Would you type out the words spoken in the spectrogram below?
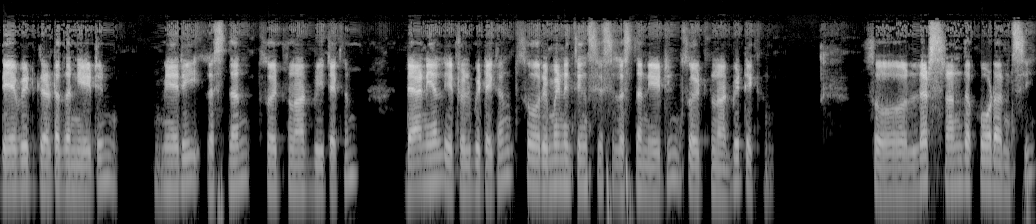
David greater than 18, Mary less than, so it will not be taken. Daniel, it will be taken. So remaining things is less than 18, so it will not be taken. So let's run the code and see.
